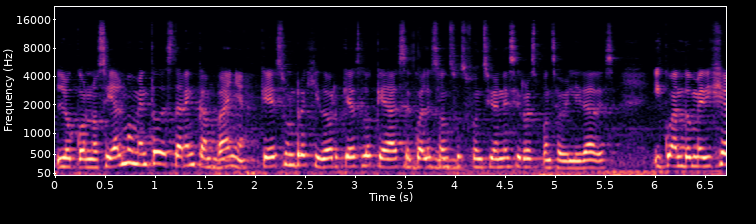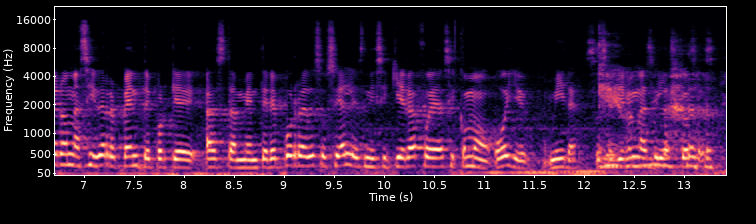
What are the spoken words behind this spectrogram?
lo conocí al momento de estar en campaña, qué es un regidor, qué es lo que hace, cuáles son sus funciones y responsabilidades. Y cuando me dijeron así de repente, porque hasta me enteré por redes sociales, ni siquiera fue así como, oye, mira, sucedieron así las cosas.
